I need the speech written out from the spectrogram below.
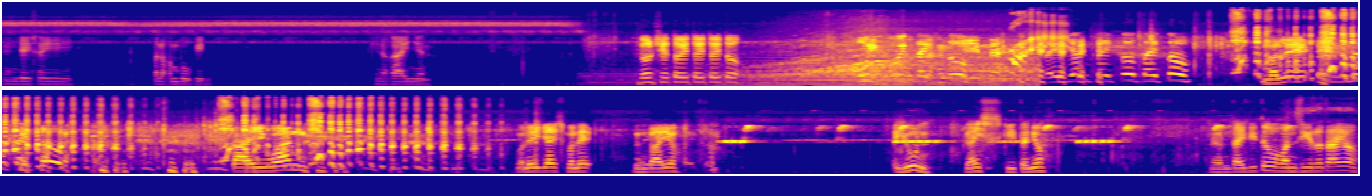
Yan guys ay palakang bukid. Kinakain yan. Don, ito, ito, ito, ito. Uy, Uy, tayo to. Tayo yan, tayo to, tayo to. Mali. Hindi tayo to. Taiwan. mali guys, mali. Doon tayo. Ayun, guys, kita nyo. Meron tayo dito, 1-0 tayo.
